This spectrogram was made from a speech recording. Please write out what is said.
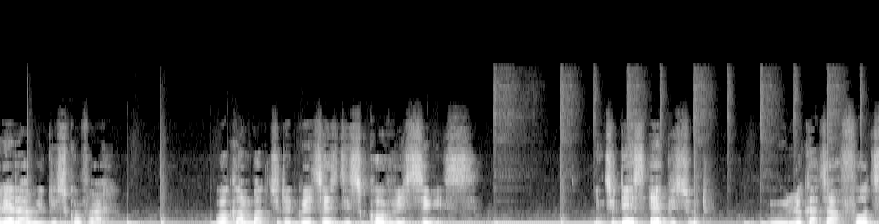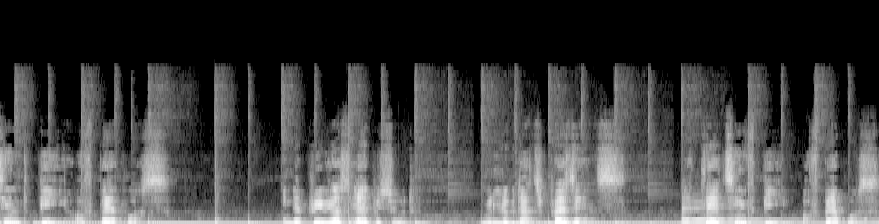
there, lovely discoverer. Welcome back to the Greatest Discovery series. In today's episode, we will look at our 14th P of purpose. In the previous episode, we looked at presence, the 13th P of purpose.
